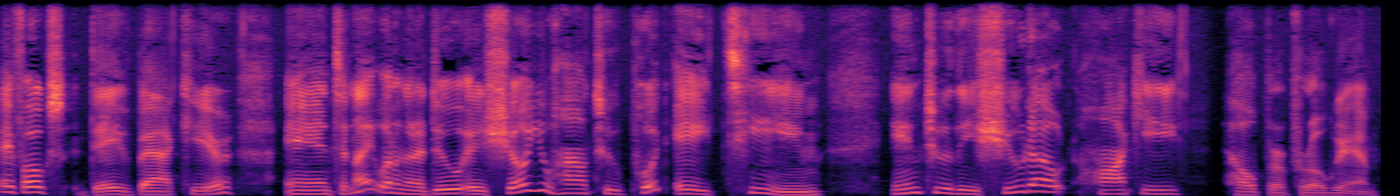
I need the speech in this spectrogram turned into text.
Hey folks, Dave back here. And tonight what I'm going to do is show you how to put a team into the Shootout Hockey Helper program.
